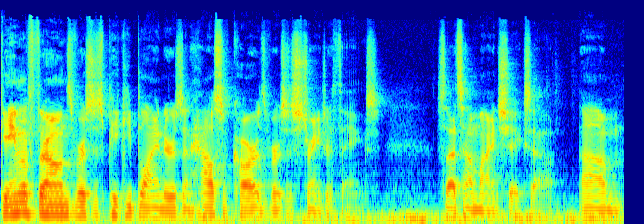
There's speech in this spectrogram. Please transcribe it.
Game of Thrones versus Peaky Blinders, and House of Cards versus Stranger Things. So that's how mine shakes out. Um,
